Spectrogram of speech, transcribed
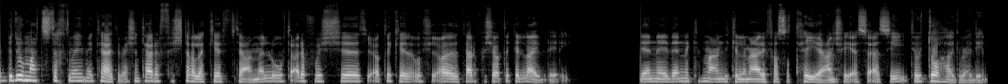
بدون ما تستخدم أي مكاتب عشان تعرف الشغلة كيف تعمل وتعرف وش يعطيك وش تعرف وش يعطيك ال library لأن إذا إنك ما عندك إلا معرفة سطحية عن شيء أساسي تتوهق بعدين.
